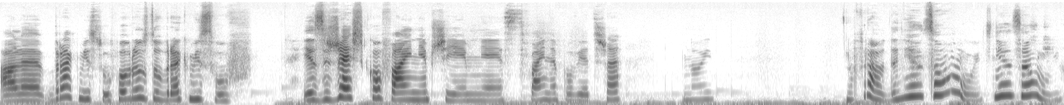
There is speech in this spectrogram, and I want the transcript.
ale brak mi słów, po prostu brak mi słów. Jest rzeźko, fajnie, przyjemnie, jest fajne powietrze, no i naprawdę nie wiem co mówić, nie wiem co mówić.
